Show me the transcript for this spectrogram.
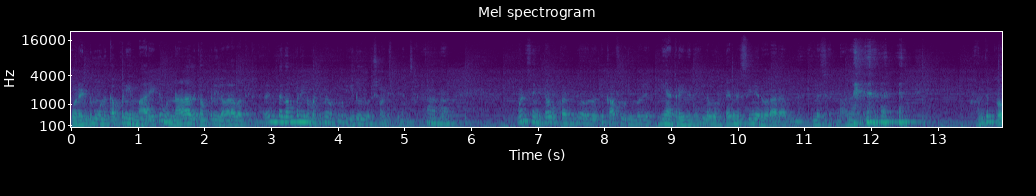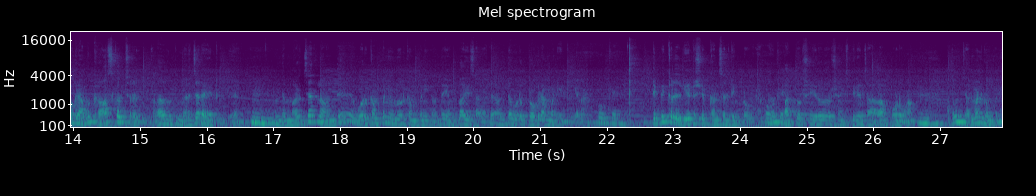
ஒரு ரெண்டு மூணு கம்பெனி மாறிட்டு ஒரு நாலாவது கம்பெனியில் வேலை பார்த்துட்டு இருக்காரு. இந்த கம்பெனியில் மட்டுமே வந்து ஒரு இருபது வருஷம் எக்ஸ்பீரியன்ஸ். இருக்கு. மனுஷங்கிட்ட உட்காந்து அவர் வந்து காஃபி குடிக்கும்போது நீயா ட்ரெயினர் இல்லை ஒரு ட்ரெயினர் சீனியர் வராரா? அப்படின்னு. இல்லை சார் தான் அந்த ப்ரோக்ராமு கிராஸ் கல்ச்சுரல் அதாவது வந்து மெர்ஜர் ஆகிட்டு அந்த மர்ஜரில் வந்து ஒரு கம்பெனி இன்னொரு கம்பெனிக்கு வந்து எம்ப்ளாயீஸ் ஆகாது. அந்த ஒரு ப்ரோக்ராம் பண்ணிட்டு இருக்கேன் நான். Okay. Typical leadership consulting programme. பத்து வருஷம் இருபது வருஷம் எக்ஸ்பீரியன்ஸ் தான் போடுவான். அதுவும் ஜெர்மன் கம்பெனி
